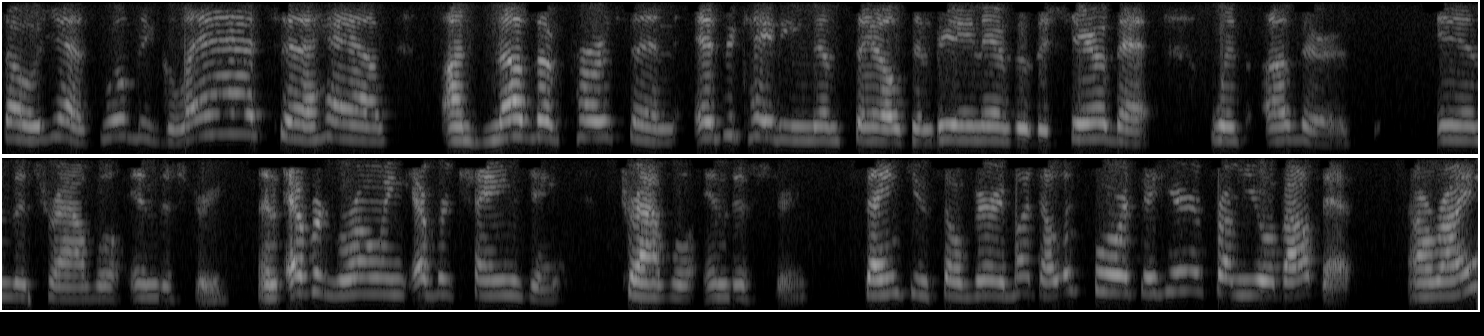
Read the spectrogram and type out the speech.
So yes, we'll be glad to have another person educating themselves and being able to share that with others in the travel industry, an ever-growing, ever-changing travel industry. Thank you so very much. I look forward to hearing from you about that. All right?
